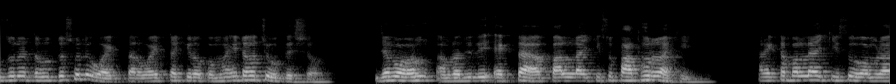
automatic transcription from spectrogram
ওজনের তার উদ্দেশ্য হলে ওয়েট তার ওয়েটটা কীরকম হয়, এটা হচ্ছে উদ্দেশ্য। যেমন আমরা যদি একটা পাল্লায় কিছু পাথর রাখি, আর একটা পাল্লায় কিছু আমরা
